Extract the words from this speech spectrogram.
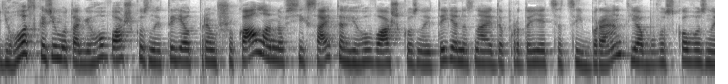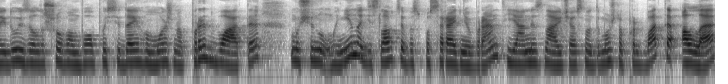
Його, скажімо так, його важко знайти. Я от прям шукала на всіх сайтах, його важко знайти. Я не знаю, де продається цей бренд. Я обов'язково знайду і залишу вам в описі, де його можна придбати. Тому що ну мені надіслав це безпосередньо бренд. Я не знаю, чесно, де можна придбати, але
